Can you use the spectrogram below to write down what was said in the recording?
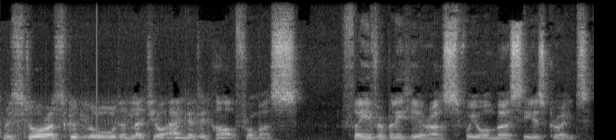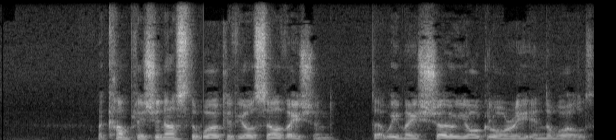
Restore us, good Lord, and let your anger depart from us. Favourably hear us, for your mercy is great. Accomplish in us the work of your salvation, that we may show your glory in the world.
